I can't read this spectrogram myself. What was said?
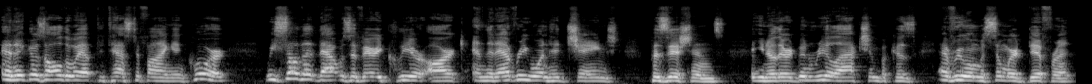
and it goes all the way up to testifying in court. We saw that that was a very clear arc and that everyone had changed positions. You know, there had been real action because everyone was somewhere different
